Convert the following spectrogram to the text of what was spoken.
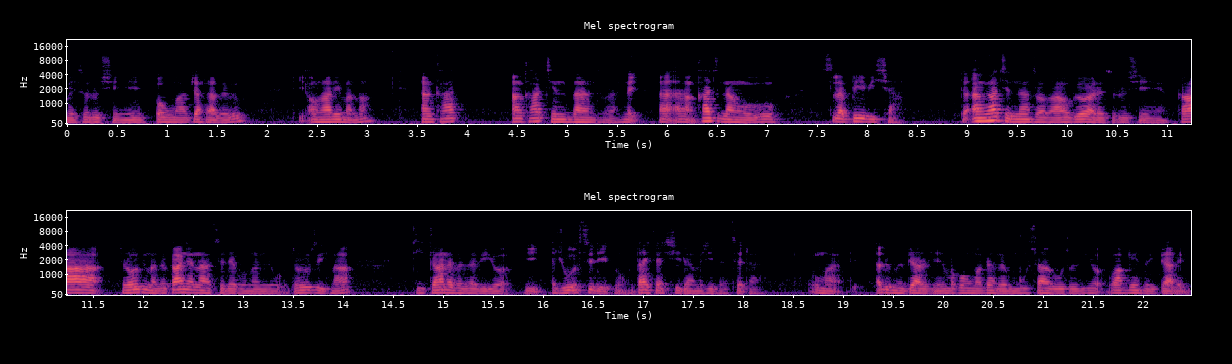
မယ်ဆိုလို့ရှိရင်ပုံမှာပြထားတယ်လို့ဒီအောင်သားလေးမှာနော်အန်ခါအန်ခါကျင်တန်ဆိုတာနှိပ်အအန်ခါကျင်တန်ကိုစလက်ပေးပြီးရှာဒါ အန်ခါကျင်တန်ဆိုတာဘာကိုပြောရလဲဆိုလို့ရှိရင်ကားကျွန်တော်တို့ဒီမှာဒီကားညနာစစ်တဲ့ပုံစံမျိုးကျွန်တော်တို့စီမှာဒီကားနဲ့ပတ်သက်ပြီးတော့ဒီအယူအစစ်တွေအကုန်တိုက်ခတ်ရှိလားမရှိလားစစ်တာဥပမာအဲ့လိုမျိုးပြလို့ရှိရင်ပုံမှာပြလို့မူစာကိုဆိုပြီးတော့ working ဆိုပြီးပြလိုက်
